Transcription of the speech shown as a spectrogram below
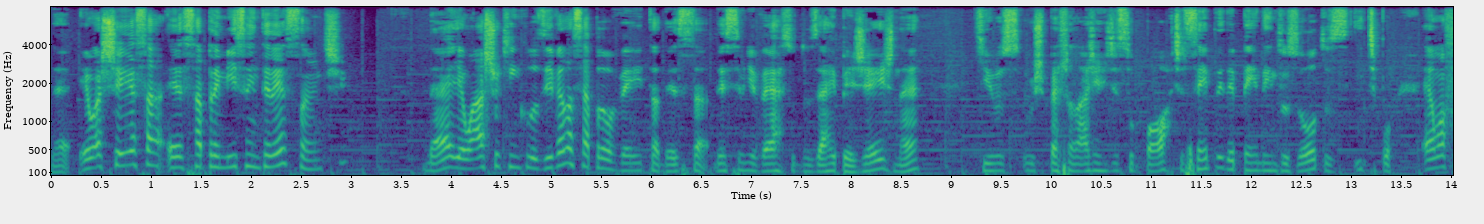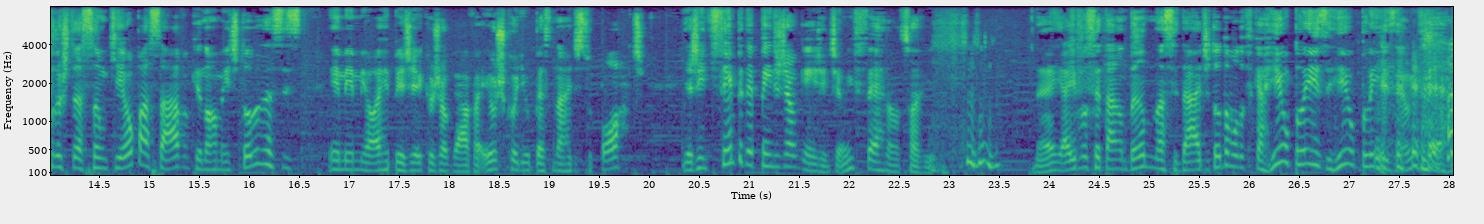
Né? Eu achei essa, essa premissa interessante. Né? E eu acho que inclusive ela se aproveita dessa, desse universo dos RPGs, né? Que os, os personagens de suporte sempre dependem dos outros. E, tipo, é uma frustração que eu passava, porque normalmente todos esses MMORPG que eu jogava, eu escolhi o personagem de suporte. E a gente sempre depende de alguém, gente. É um inferno na sua vida. né? E aí você tá andando na cidade, todo mundo fica heal please, heal please, é um inferno.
